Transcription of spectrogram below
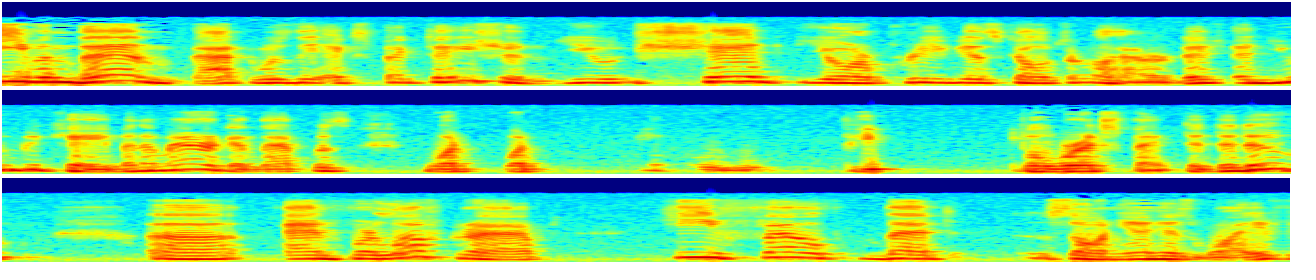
even then, that was the expectation. You shed your previous cultural heritage and you became an American. That was what what you know, people were expected to do. Uh, and for Lovecraft, he felt that Sonia, his wife,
